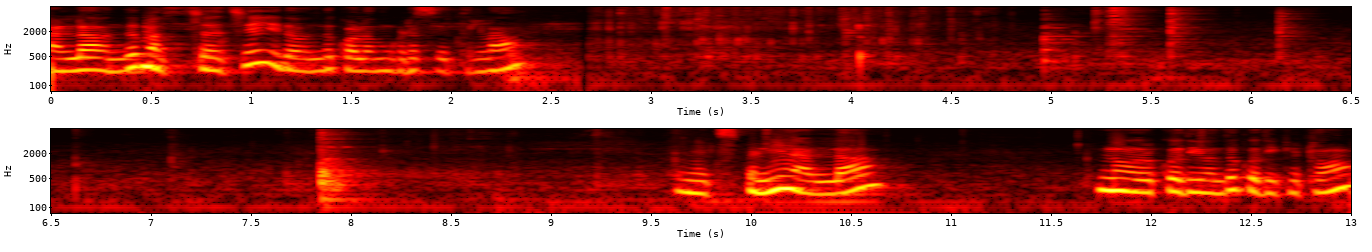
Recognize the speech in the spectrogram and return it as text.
நல்லா வந்து மசிச்சாச்சு இதை வந்து குழம்பு கூட சேர்த்துடலாம். மிக்ஸ் பண்ணி நல்லா இன்னும் ஒரு கொதி வந்து கொதிக்கட்டும்.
